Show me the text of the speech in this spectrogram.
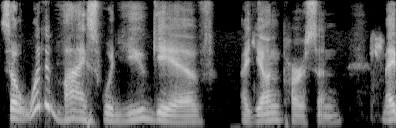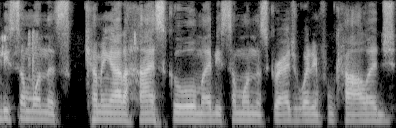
So, what advice would you give a young person maybe someone that's coming out of high school, maybe someone that's graduating from college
